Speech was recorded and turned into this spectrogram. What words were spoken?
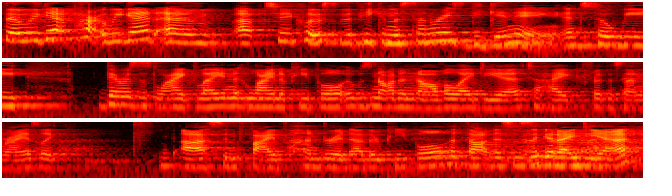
So we get part, we get um, up to close to the peak and the sunrise beginning. And so we, there was this like line, line of people. It was not a novel idea to hike for the sunrise. Like us and 500 other people had thought this was a good idea.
